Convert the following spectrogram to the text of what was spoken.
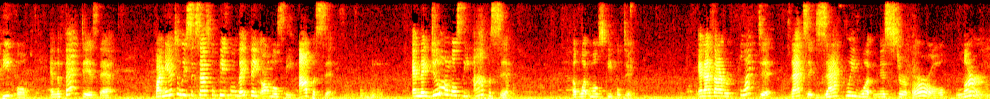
people. And the fact is that Financially successful people, they think almost the opposite. And they do almost the opposite of what most people do. And as I reflected, that's exactly what Mr. Earl learned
